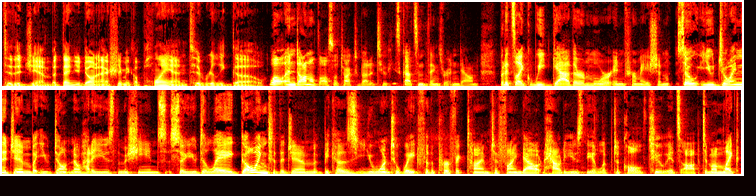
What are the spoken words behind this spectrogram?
to the gym, but then you don't actually make a plan to really go. Well, and Donald also talked about it too. He's got some things written down, but it's like we gather more information. So you join the gym, but you don't know how to use the machines. So you delay going to the gym because you want to wait for the perfect time to find out how to use the elliptical to its optimum. Like,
